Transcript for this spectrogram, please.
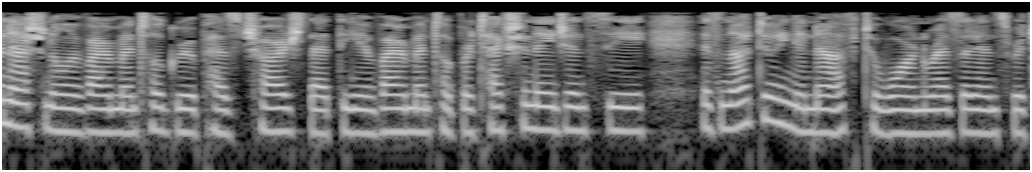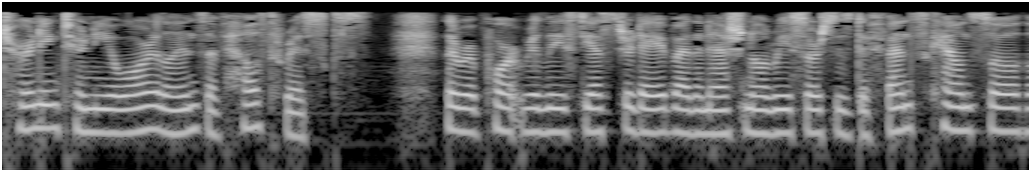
A national environmental group has charged that the Environmental Protection Agency is not doing enough to warn residents returning to New Orleans of health risks. The report released yesterday by the Natural Resources Defense Council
